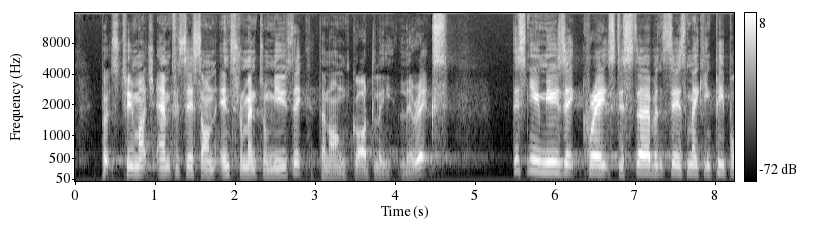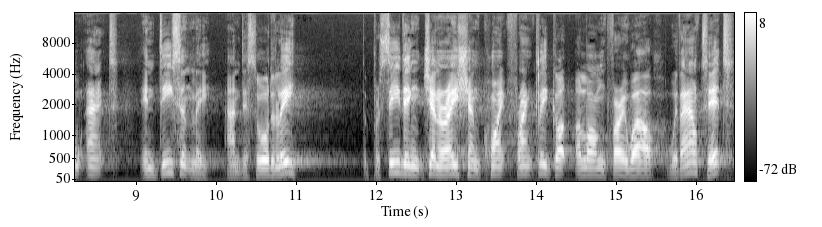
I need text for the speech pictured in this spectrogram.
It Puts too much emphasis on instrumental music than on godly lyrics. This new music creates disturbances, making people act indecently and disorderly. The preceding generation, quite frankly, got along very well without it.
